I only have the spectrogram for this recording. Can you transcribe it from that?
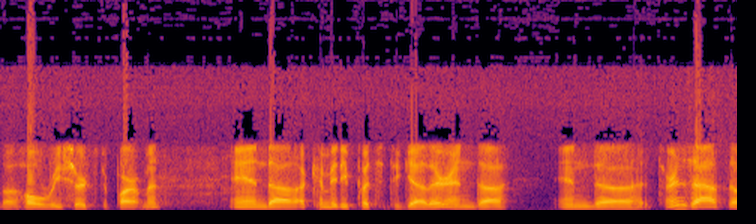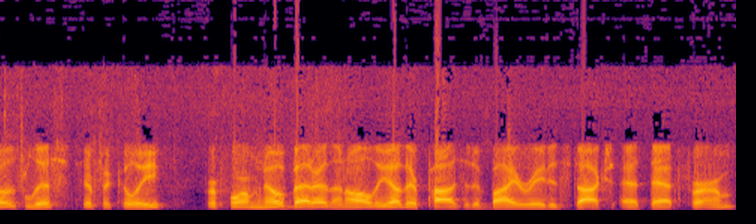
the whole research department, and uh, a committee puts it together, and uh, and uh, it turns out those lists typically perform no better than all the other positive buy rated stocks at that firm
